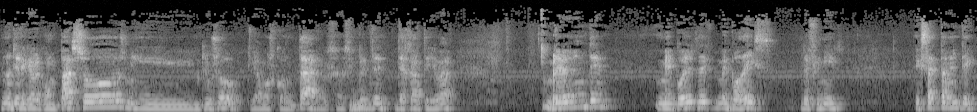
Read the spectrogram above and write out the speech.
no tiene que ver con pasos ni incluso, digamos, contar, o sea, simplemente dejarte llevar. Brevemente, ¿me, puedes me podéis definir exactamente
